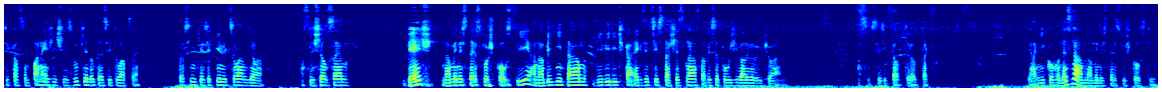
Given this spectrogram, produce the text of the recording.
říkal jsem, pane Ježíši, zvuk je do té situace. Prosím tě, řekni mi, co mám dělat. A slyšel jsem, běž na ministerstvo školství a nabídni tam DVDčka Exit 316, aby se používali ve vyučování. A jsem si říkal, tyjo, tak já nikoho neznám na ministerstvu školství.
